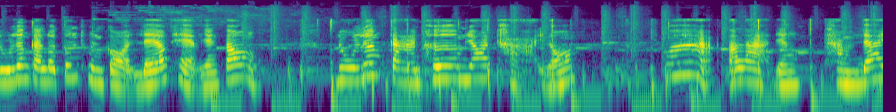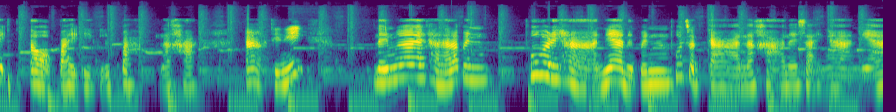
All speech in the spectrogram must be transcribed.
ดูเรื่องการลดต้นทุนก่อน แล้วแถมยังต้องดูเรื่องการเพิ่มยอดขายเนาะว่าตลาดยังทำได้ต่อไปอีกหรือเปล่านะคะอะทีนี้ในเมื่อในฐานะเราเป็นผู้บริหารเนี่ยหรือเป็นผู้จัดการนะคะในสายงานเนี้ย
